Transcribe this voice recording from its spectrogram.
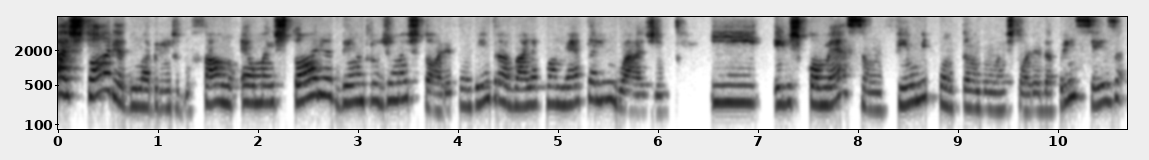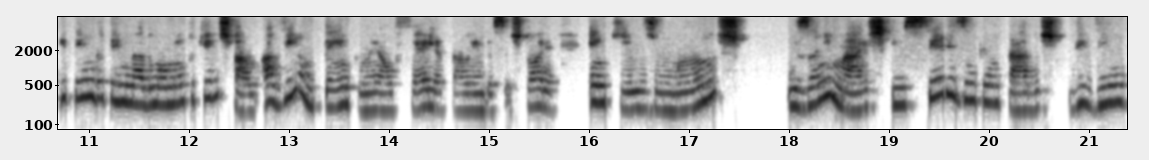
A história do Labirinto do Fauno é uma história dentro de uma história, também trabalha com a metalinguagem. E eles começam o filme contando uma história da princesa e tem um determinado momento que eles falam. Havia um tempo, né, a Ofélia está lendo essa história, em que os humanos, os animais e os seres encantados viviam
